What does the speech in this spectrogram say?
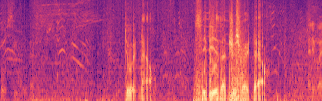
go see The Avengers. Do it now. See The Avengers right now. Anyway,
